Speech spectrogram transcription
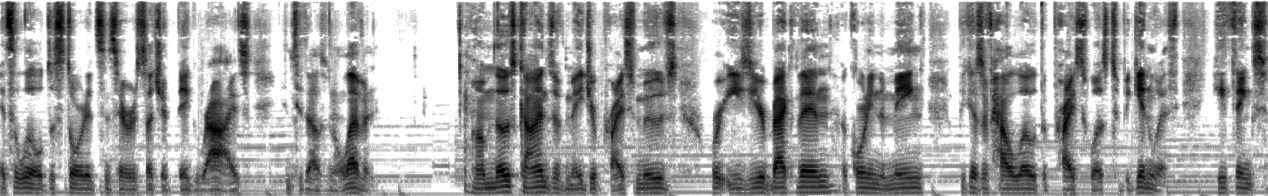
It's a little distorted since there was such a big rise in 2011. Um, those kinds of major price moves were easier back then, according to Ming, because of how low the price was to begin with. He thinks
